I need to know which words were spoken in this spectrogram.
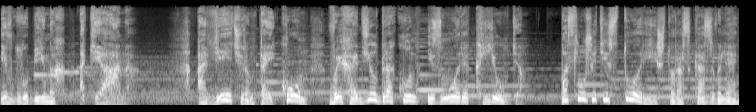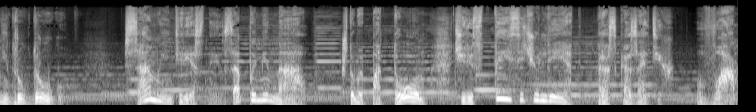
и в глубинах океана. А вечером тайком выходил дракон из моря к людям. Послушать истории, что рассказывали они друг другу. Самые интересные запоминал, чтобы потом, через тысячу лет – рассказать их вам.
